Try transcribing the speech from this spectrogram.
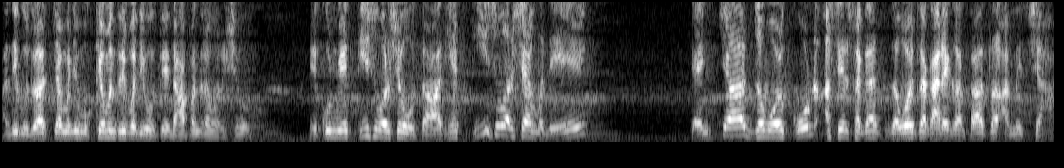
आधी गुजरातच्या म्हणजे मुख्यमंत्रीपदी होते दहा पंधरा वर्ष. एकूण म्हणजे तीस वर्ष होतात. ह्या तीस वर्षामध्ये त्यांच्या जवळ कोण असेल सगळ्यात जवळचा कार्यकर्ता? तर अमित शहा.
